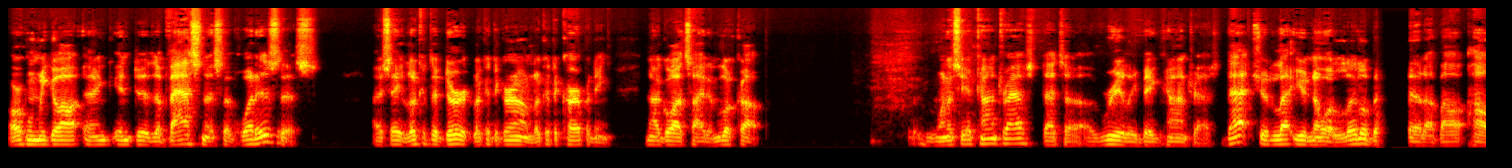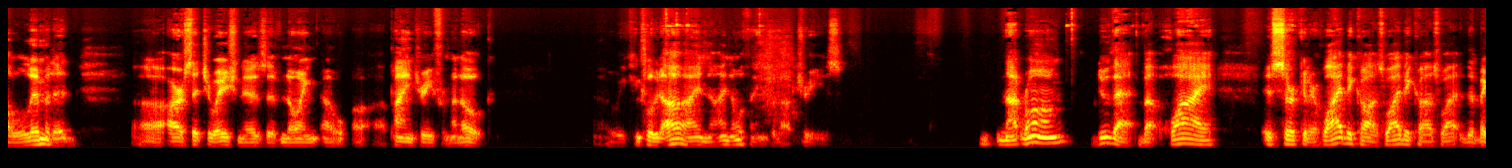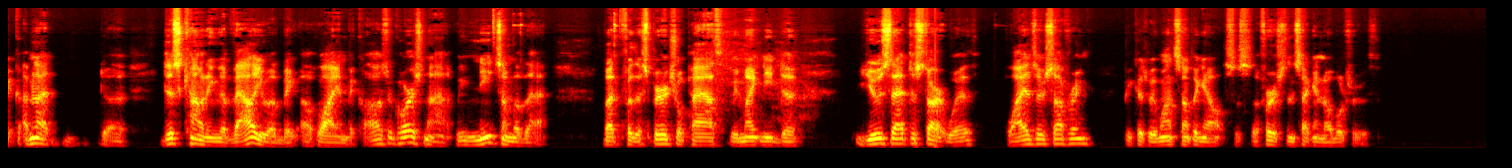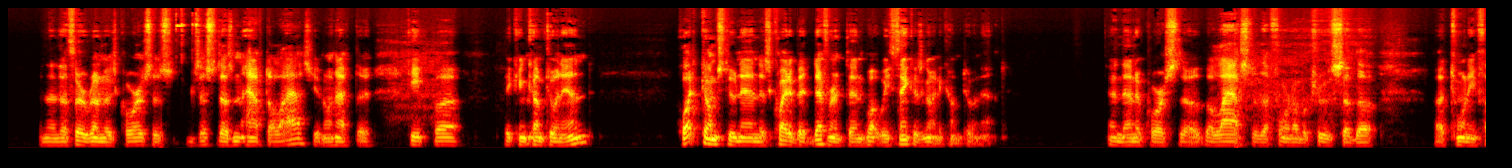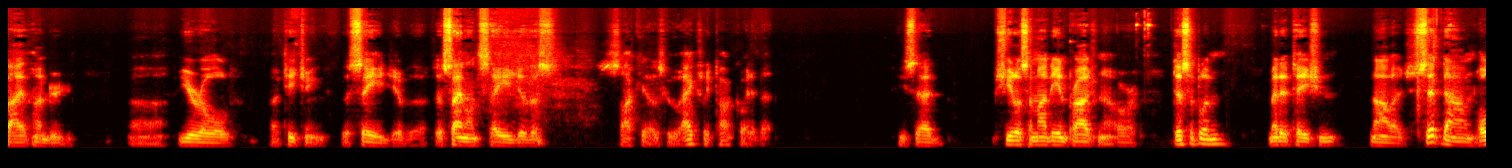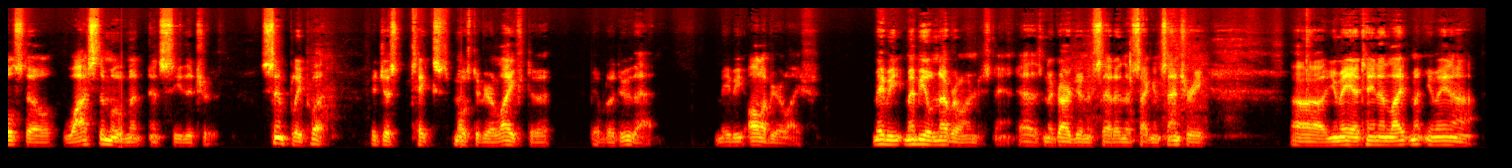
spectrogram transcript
or when we go out and into the vastness of what is this? I say, look at the dirt, look at the ground, look at the carpeting. Now go outside and look up. You want to see a contrast? That's a really big contrast. That should let you know a little bit about how limited uh, our situation is of knowing a, a, pine tree from an oak. We conclude, oh, I know, I know things about trees. Not wrong, do that. But why is circular? Why? Because. Why? Because. Why? The I'm not uh, discounting the value of, of why and because. Of course not. We need some of that. But for the spiritual path, we might need to use that to start with. Why is there suffering? Because we want something else. It's the first and second noble truth. And then the third run of the course is just doesn't have to last. You don't have to keep. Uh, it can come to an end. What comes to an end is quite a bit different than what we think is going to come to an end. And then, of course, the the last of the four noble truths of the uh, 2,500 uh, year old uh, teaching, the sage of the the silent sage of the Sakyas, who actually talked quite a bit. He said, Shila Samadhi and Prajna, or discipline, meditation, knowledge. Sit down, hold still, watch the movement, and see the truth. Simply put, it just takes most of your life to be able to do that. Maybe all of your life. Maybe maybe you'll never understand. As Nagarjuna said in the second century, uh, you may attain enlightenment, you may not.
